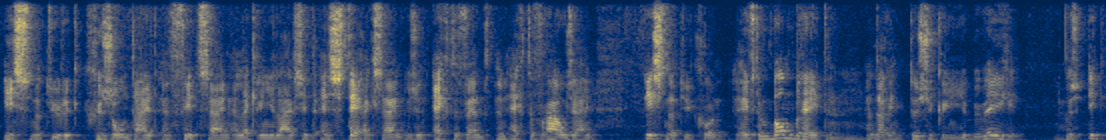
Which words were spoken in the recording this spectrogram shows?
is natuurlijk gezondheid en fit zijn en lekker in je lijf zitten en sterk zijn. Dus een echte vent, een echte vrouw zijn, is natuurlijk gewoon, heeft een bandbreedte. Mhm. En daarin tussen kun je je bewegen. Ja. Dus ik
